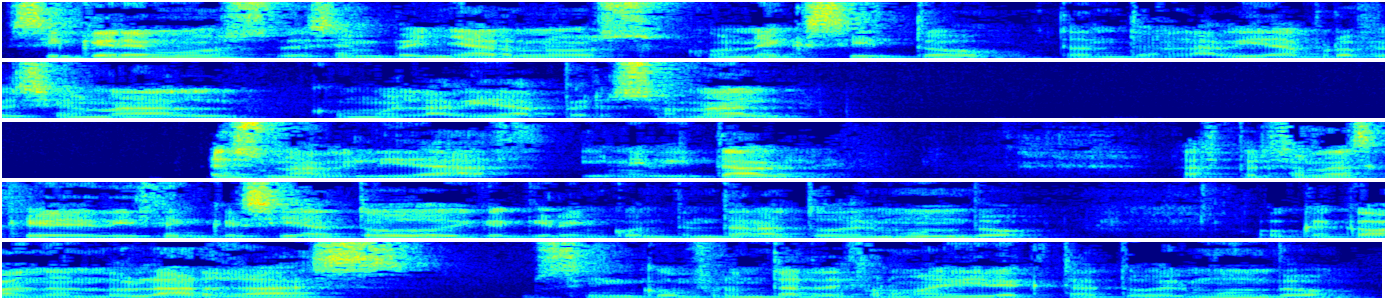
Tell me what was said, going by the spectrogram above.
si queremos desempeñarnos con éxito, tanto en la vida profesional como en la vida personal. Es una habilidad inevitable. Las personas que dicen que sí a todo y que quieren contentar a todo el mundo, o que acaban dando largas sin confrontar de forma directa a todo el mundo,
